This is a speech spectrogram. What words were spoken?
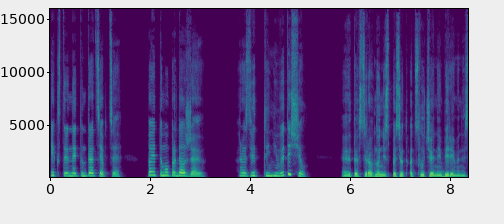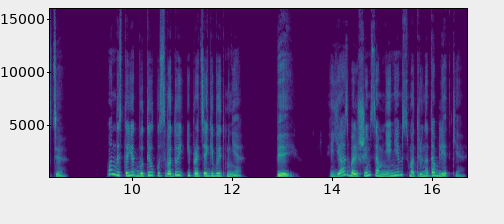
экстренная контрацепция. Поэтому продолжаю. «Разве ты не вытащил?» Это все равно не спасет от случайной беременности. Он достает бутылку с водой и протягивает мне. Пей. Я с большим сомнением смотрю на таблетки.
